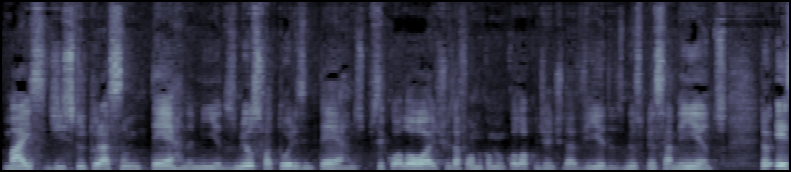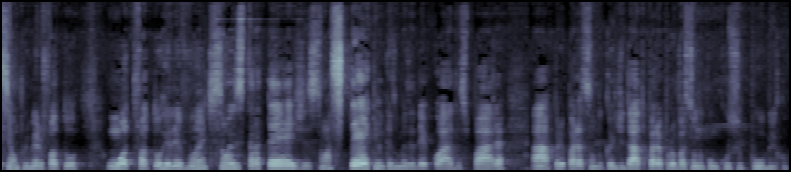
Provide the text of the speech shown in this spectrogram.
mais de estruturação interna minha, dos meus fatores internos, psicológicos, da forma como eu me coloco diante da vida, dos meus pensamentos. Então, esse é um primeiro fator. Um outro fator relevante são as estratégias, são as técnicas mais adequadas para a preparação do candidato para aprovação do concurso público.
